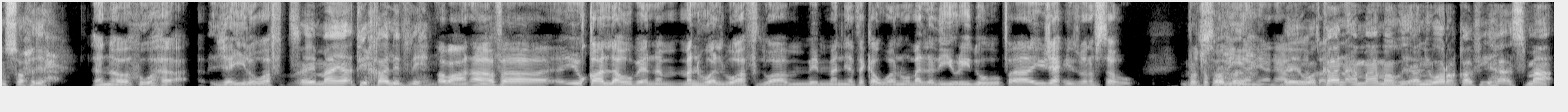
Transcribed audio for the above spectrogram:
صحيح. لأنه هو جاي له وفد أي ما يأتي خالي الذهن طبعا آه فيقال له بأن من هو الوفد وممن يتكون وما الذي يريده فيجهز نفسه بروتوكوليا. يعني على. وكان أمامه يعني ورقة فيها أسماء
